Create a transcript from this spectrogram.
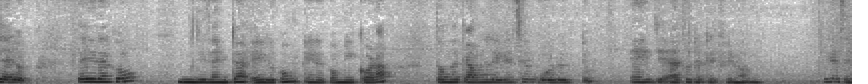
যাই হোক এই দেখো, ডিজাইনটা এইরকম, এরকমই করা। তোমাদের কেমন লেগেছে বলব একটু? এই যে এতটা টিফিন হবে, ঠিক আছে?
